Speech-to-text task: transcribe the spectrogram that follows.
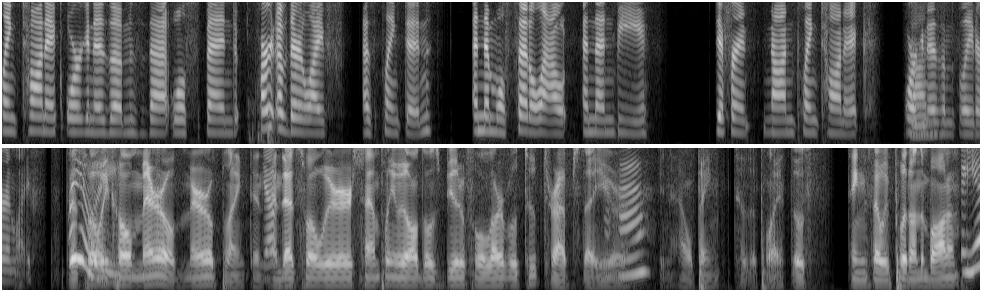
planktonic organisms that will spend part of their life as plankton and then will settle out and then be different non-planktonic Non- organisms later in life. That's what we Really? call mero, meroplankton. Yep. And that's what we're sampling with all those beautiful larval tube traps that you're Mhm. been helping to deploy. Those things that we put on the bottom Yeah.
